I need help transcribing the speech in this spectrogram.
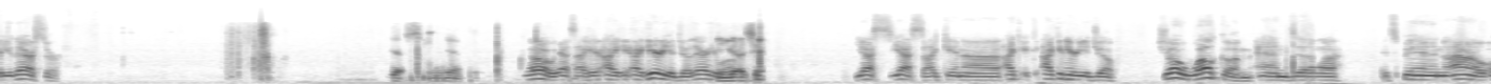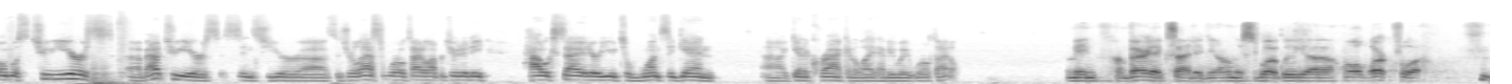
are you there, sir? Yes. Yeah. Oh, yes, I hear, I, I hear you, Joe. There you Can are. you guys hear? Yes, yes, I can. Uh, I, I can hear you, Joe. Joe, welcome. And uh, it's been I don't know almost two years, uh, about two years since your uh, since your last world title opportunity. How excited are you to once again uh, get a crack at a light heavyweight world title? I mean, I'm very excited. You know, this is what we uh, all work for.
